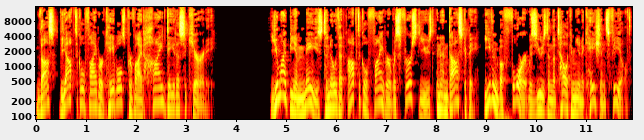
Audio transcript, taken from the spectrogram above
Thus, the optical fiber cables provide high data security. You might be amazed to know that optical fiber was first used in endoscopy, even before it was used in the telecommunications field.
